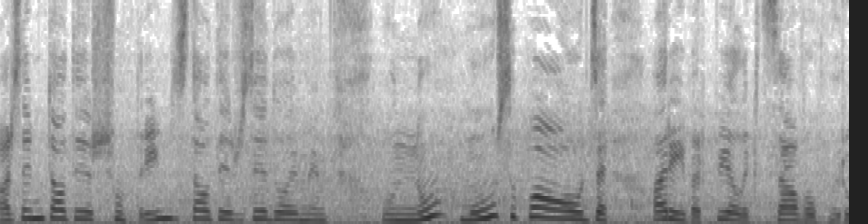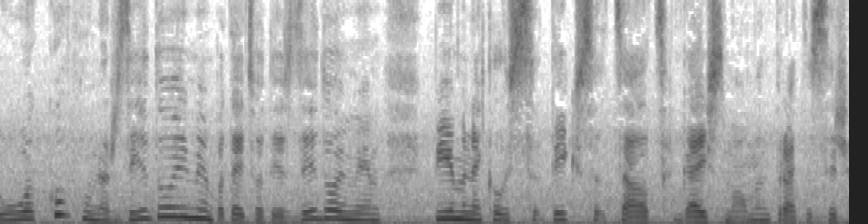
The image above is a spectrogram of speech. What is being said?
ārzemju tautiešu, trījus tautiešu ziedojumiem. Un, nu, mūsu paudze arī var pielikt savu roku un ar ziedojumiem, pateicoties ziedojumiem, piemineklis tiks celts gaismā. Manuprāt, tas ir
